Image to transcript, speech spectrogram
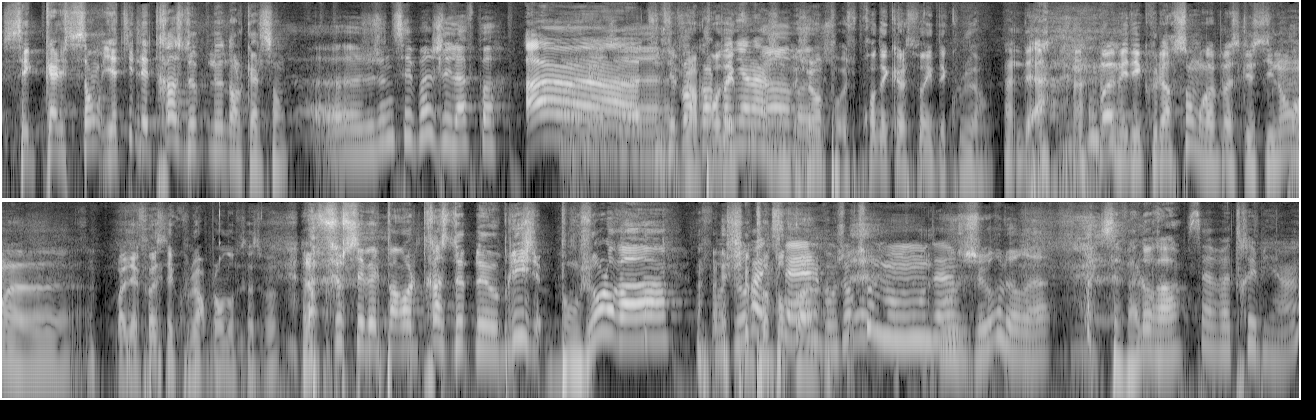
ses caleçons. Y a-t-il des traces de pneus dans le caleçon? Euh, je ne sais pas, je les lave pas. Ah Ouais, je- Tu ne fais pas encore le des Ah, bah, je prends des caleçons avec des couleurs. ouais, mais des couleurs sombres parce que sinon. euh, Bon, des fois, c'est couleur blanc donc ça se voit. Alors, sur ces belles paroles, traces de pneus oblige. Bonjour Laura Bonjour pas pourquoi. Axel, bonjour tout le monde. Bonjour Laura. Ça va Laura? Ça va très bien.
